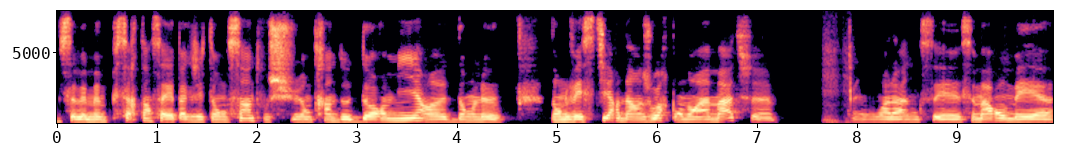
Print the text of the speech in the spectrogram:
savait même certains savaient pas que j'étais enceinte où je suis en train de dormir dans le dans le vestiaire d'un joueur pendant un match. Voilà, donc c'est marrant, mais euh,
